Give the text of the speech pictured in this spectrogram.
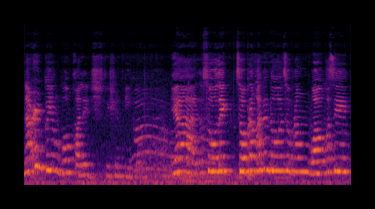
na-earn ko yung buong college tuition fee ko. Yeah, so like, sobrang ano nun, sobrang wow, kasi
